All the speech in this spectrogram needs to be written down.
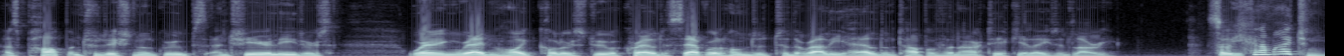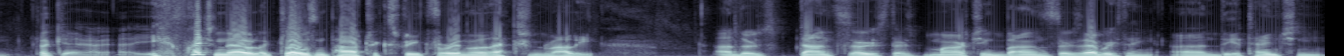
as pop and traditional groups and cheerleaders wearing red and white colours drew a crowd of several hundred to the rally held on top of an articulated lorry. So you can imagine, like, uh, imagine now, like closing Patrick Street for an election rally, and there's dancers, there's marching bands, there's everything, and the attention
